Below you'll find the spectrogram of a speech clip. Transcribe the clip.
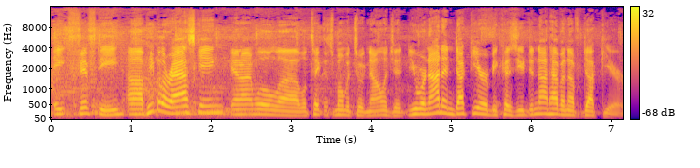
850. Uh, people are asking, and I will uh, will take this moment to acknowledge it. You were not in duck gear because you did not have enough duck gear.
